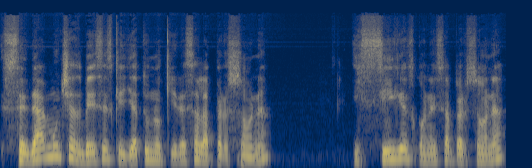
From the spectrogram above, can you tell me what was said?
Se da muchas veces que ya tú no quieres a la persona y sigues con esa persona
